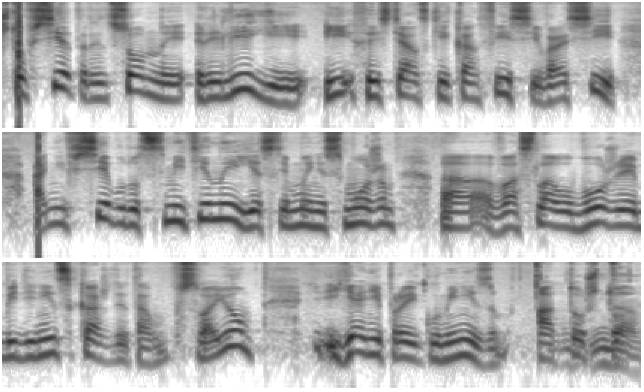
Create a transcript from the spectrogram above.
что все традиционные религии и христианские конфессии в России, они все будут сметены, если мы не сможем э, во славу Божию объединиться, каждый там в своем. Я не про экуменизм, а то, что да.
